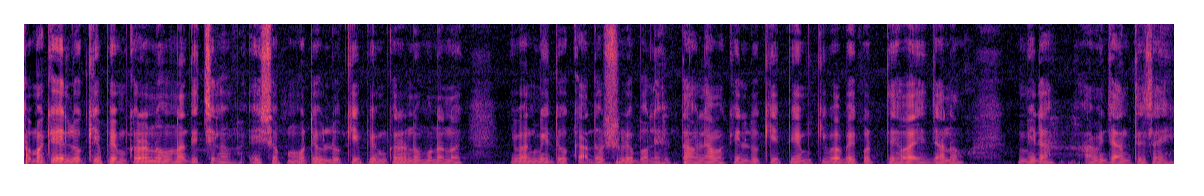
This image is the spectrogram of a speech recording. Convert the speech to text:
তোমাকে লুকিয়ে প্রেম করার নমুনা দিচ্ছিলাম। এইসব মোটেও লুকিয়ে প্রেম করার নমুনা নয়। ইমান মৃদু কাদর সুরে বলে, তাহলে আমাকে লুকিয়ে প্রেম কীভাবে করতে হয় জানো? মীরা, আমি জানতে চাই।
